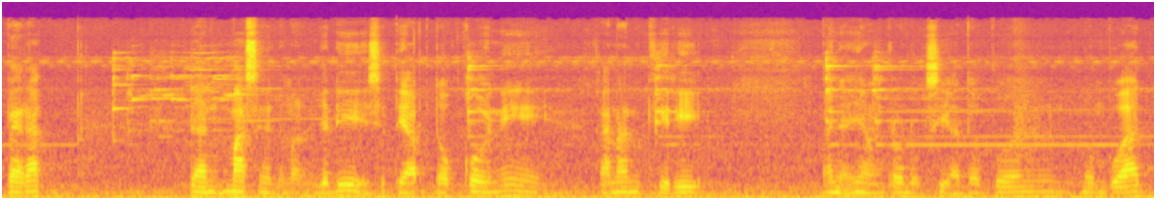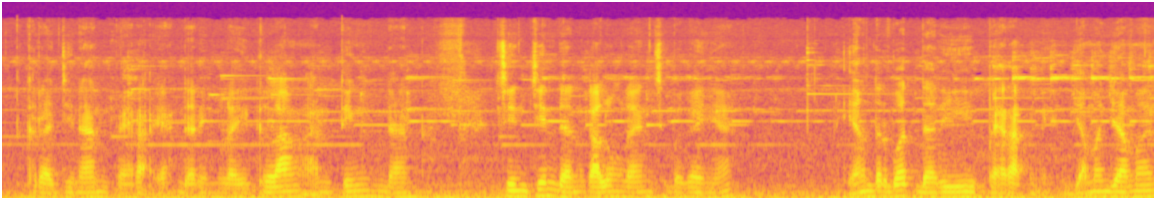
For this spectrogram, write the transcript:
perak dan emas nih teman jadi setiap toko ini kanan kiri banyak yang produksi ataupun membuat kerajinan perak ya dari mulai gelang, anting dan cincin dan kalung lain sebagainya yang terbuat dari perak nih. Zaman-zaman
